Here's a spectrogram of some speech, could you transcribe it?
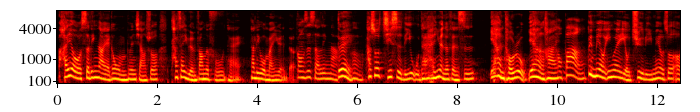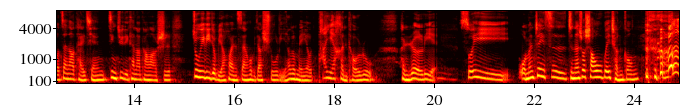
还有 Selina 也跟我们分享说，她在远方的服务台，她离我蛮远的。公司 Selina 对，嗯、他说即使离舞台很远的粉丝。也很投入，也很嗨，好棒！并没有因为有距离，没有说哦站到台前近距离看到唐老师，注意力就比较涣散或比较疏离。他说没有，他也很投入，很热烈。嗯、所以我们这一次只能说烧乌龟成功，我们真的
